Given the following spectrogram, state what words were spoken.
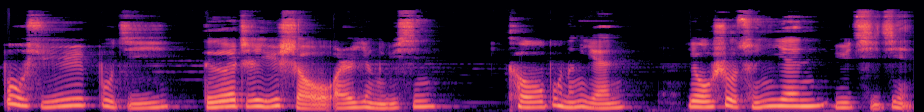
不徐不急，得之于手而应于心。口不能言，有数存焉于其间。”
